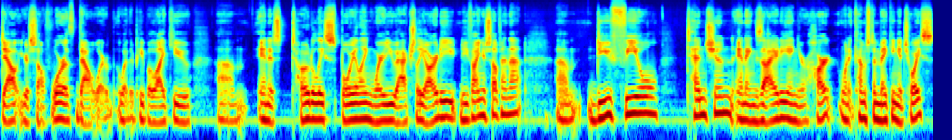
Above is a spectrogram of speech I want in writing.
doubt your self worth, doubt where, whether people like you, um, and it's totally spoiling where you actually are. Do you, do you find yourself in that? Um, do you feel tension and anxiety in your heart when it comes to making a choice?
